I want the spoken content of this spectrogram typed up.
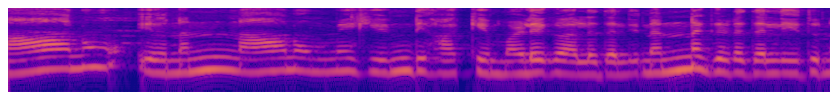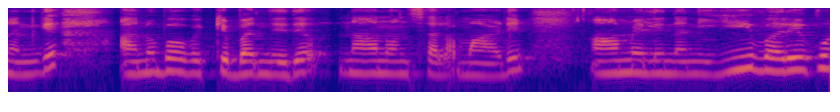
ನಾನು ನನ್ನ ನಾನೊಮ್ಮೆ ಹಿಂಡಿ ಹಾಕಿ ಮಳೆಗಾಲದಲ್ಲಿ, ನನ್ನ ಗಿಡದಲ್ಲಿ ಇದು ನನಗೆ ಅನುಭವಕ್ಕೆ ಬಂದಿದೆ. ನಾನೊಂದು ಸಲ ಮಾಡಿ. ಆಮೇಲೆ ನಾನು ಈವರೆಗೂ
